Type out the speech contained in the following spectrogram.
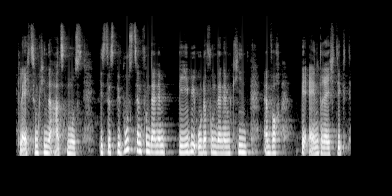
gleich zum Kinderarzt muss. Ist das Bewusstsein von deinem Baby oder von deinem Kind einfach beeinträchtigt?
